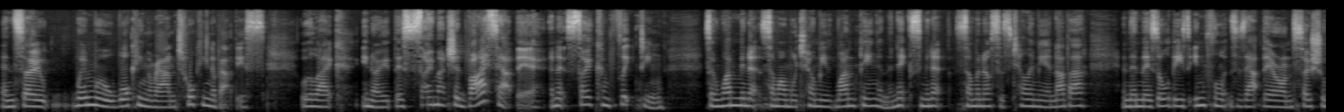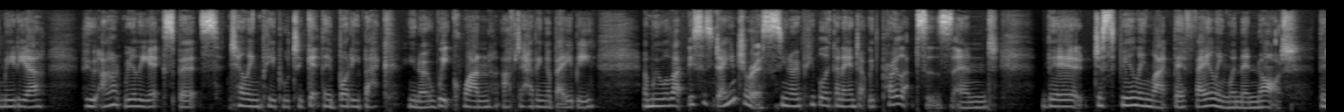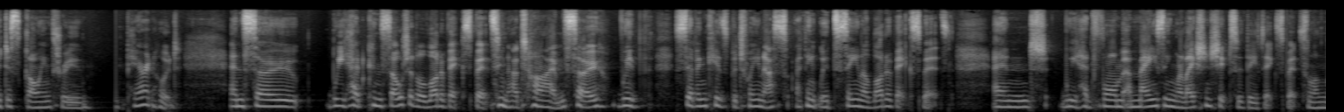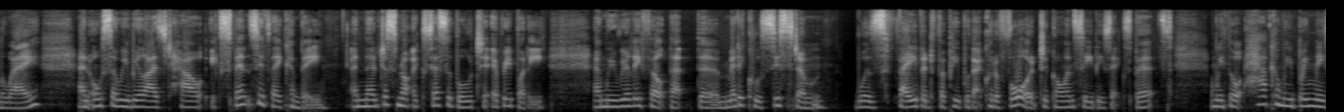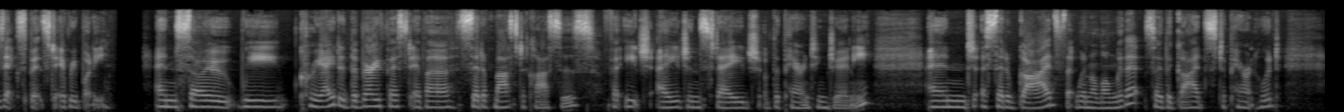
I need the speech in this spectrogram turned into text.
And so when we were walking around talking about this, we are like, you know, there's so much advice out there and it's so conflicting. So one minute someone will tell me one thing, and the next minute someone else is telling me another. And then there's all these influencers out there on social media who aren't really experts telling people to get their body back, you know, week one after having a baby. And we were like, this is dangerous. You know, people are going to end up with prolapses and they're just feeling like they're failing when they're not. They're just going through parenthood. And so we had consulted a lot of experts in our time. So, with seven kids between us, I think we'd seen a lot of experts and we had formed amazing relationships with these experts along the way. And also, we realised how expensive they can be and they're just not accessible to everybody. And we really felt that the medical system was favoured for people that could afford to go and see these experts. And we thought, how can we bring these experts to everybody? And so we created the very first ever set of masterclasses for each age and stage of the parenting journey and a set of guides that went along with it. So the guides to parenthood.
